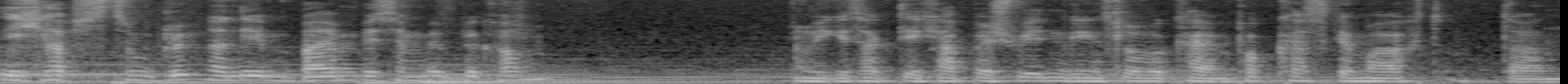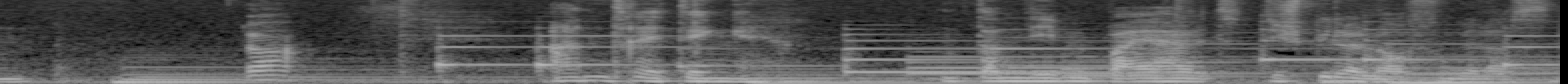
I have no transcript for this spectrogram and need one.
Ich habe es zum Glück noch nebenbei ein bisschen mitbekommen. Wie gesagt, ich habe bei Schweden gegen Slowakei einen Podcast gemacht und dann, ja, andere Dinge. Und dann nebenbei halt die Spieler laufen gelassen.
